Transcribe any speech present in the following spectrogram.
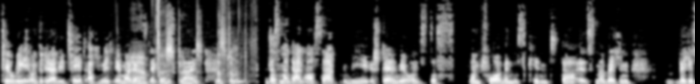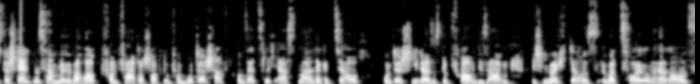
Theorie und Realität auch nicht immer ganz ja, deckungsgleich. Das stimmt. das stimmt. Dass man dann auch sagt, wie stellen wir uns das dann vor, wenn das Kind da ist? Ne? Welchen, welches Verständnis haben wir überhaupt von Vaterschaft und von Mutterschaft grundsätzlich erstmal? Da gibt's ja auch Unterschiede. Also es gibt Frauen, die sagen, ich möchte aus Überzeugung heraus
